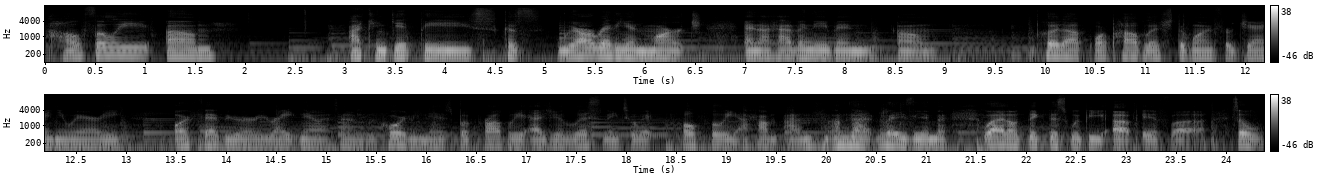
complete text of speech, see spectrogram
hopefully, um, I can get these because we're already in March and I haven't even um, put up or published the one for January or February right now as I'm recording this, but probably as you're listening to it, hopefully I, am I'm, I'm not lazy in the well. I don't think this would be up if uh, so.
